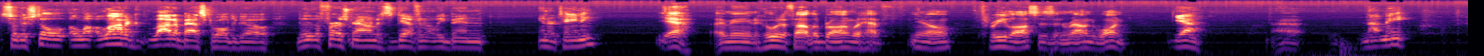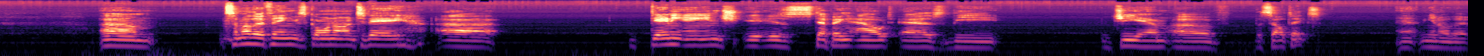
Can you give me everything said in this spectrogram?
So there's still a, lo- a lot of lot of basketball to go. The, the first round has definitely been entertaining. Yeah, I mean, who would have thought LeBron would have, you know, three losses in round one? Yeah, uh, not me. Um, some other things going on today. Uh, Danny Ainge is stepping out as the GM of the Celtics, and you know the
